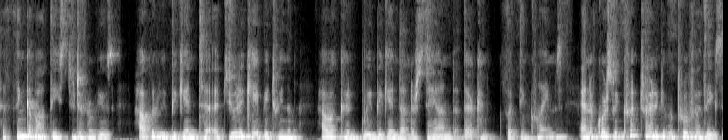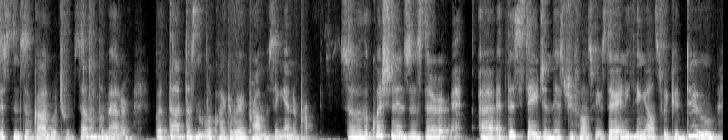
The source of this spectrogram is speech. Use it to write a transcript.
to think about these two different views? How could we begin to adjudicate between them? How could we begin to understand their conflicting claims? And of course, we could try to give a proof of the existence of God, which would settle the matter but that doesn't look like a very promising enterprise. So the question is is there, uh, at this stage in the history of philosophy, is there anything else we could do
